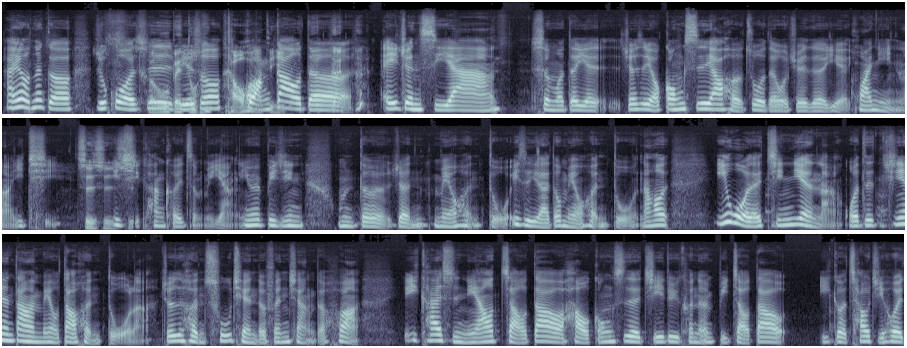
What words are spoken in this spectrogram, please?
还有那个，如果是比如说 广告的 agency 啊什么的，也就是有公司要合作的，我觉得也欢迎啦，一起是是是一起，看可以怎么样。因为毕竟我们的人没有很多，一直以来都没有很多。然后以我的经验啦，我的经验当然没有到很多啦，就是很粗浅的分享的话，一开始你要找到好公司的几率，可能比找到一个超级会，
